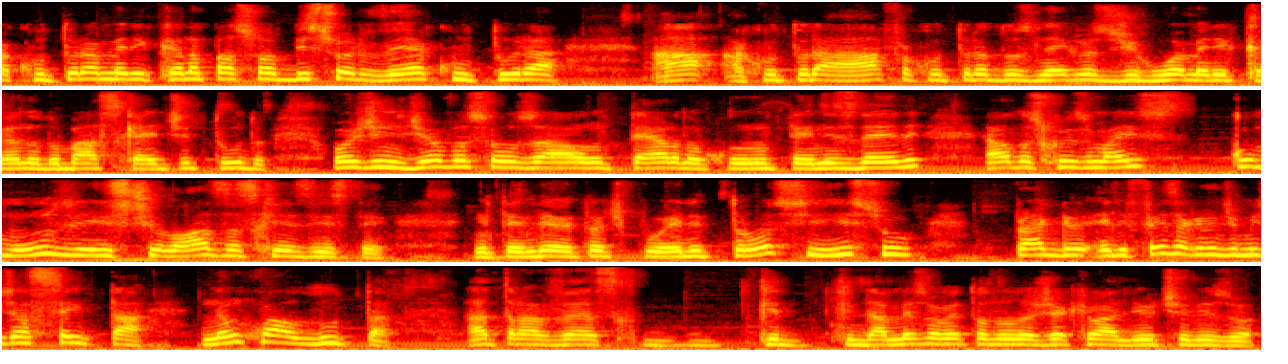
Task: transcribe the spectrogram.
a cultura americana passou a absorver a cultura a, a cultura afro, a cultura dos negros de rua americano, do basquete, de tudo. Hoje em dia, você usar um terno com o tênis dele é uma das coisas mais comuns e estilosas que existem, entendeu? Então, tipo, ele trouxe isso para ele fez a grande mídia aceitar, não com a luta através que, que da mesma metodologia que o Ali utilizou,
